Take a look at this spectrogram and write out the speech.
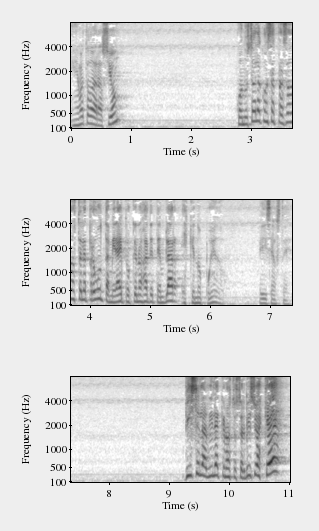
en el método de oración, cuando usted habla con esa persona, usted le pregunta, mira, ¿y por qué no dejas de temblar? Es que no puedo, le dice a usted. Dice la Biblia que nuestro servicio es qué?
